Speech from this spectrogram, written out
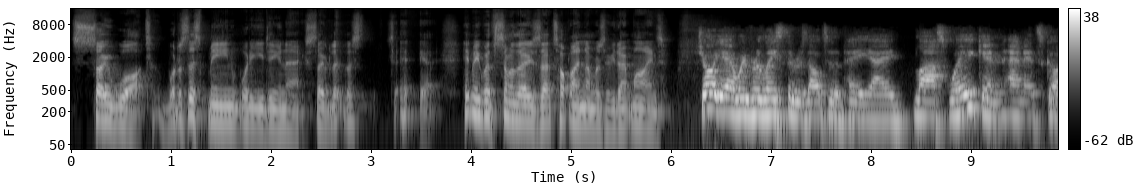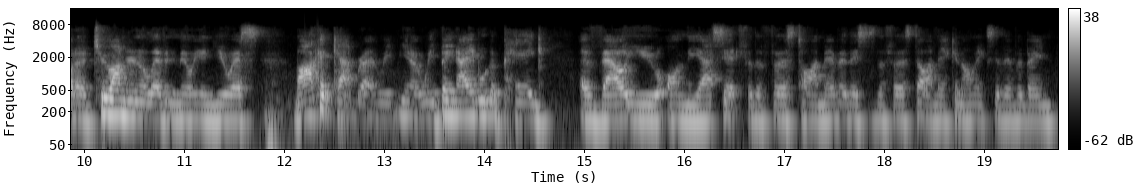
so what. What does this mean? What do you do next? So let, us hit me with some of those uh, top line numbers if you don't mind. Sure. Yeah, we've released the results of the PEA last week, and and it's got a 211 million US market cap. Right? We you know we've been able to peg a value on the asset for the first time ever. This is the first time economics have ever been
